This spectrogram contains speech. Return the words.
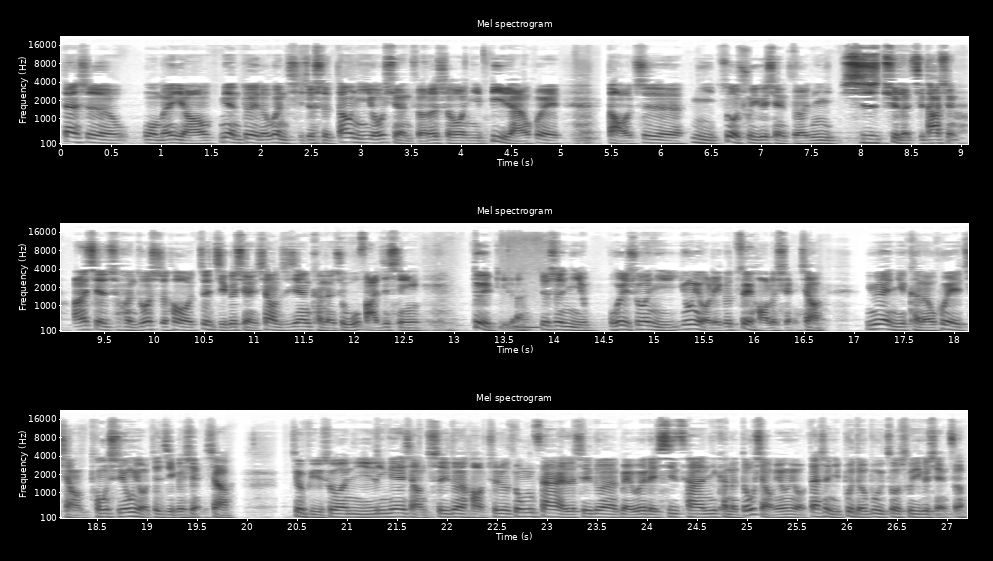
但是我们也要面对的问题就是，当你有选择的时候，你必然会导致你做出一个选择，你失去了其他选择，而且很多时候这几个选项之间可能是无法进行对比的，就是你不会说你拥有了一个最好的选项，因为你可能会想同时拥有这几个选项。就比如说，你今天想吃一顿好吃的中餐，还是吃一顿美味的西餐，你可能都想拥有，但是你不得不做出一个选择。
